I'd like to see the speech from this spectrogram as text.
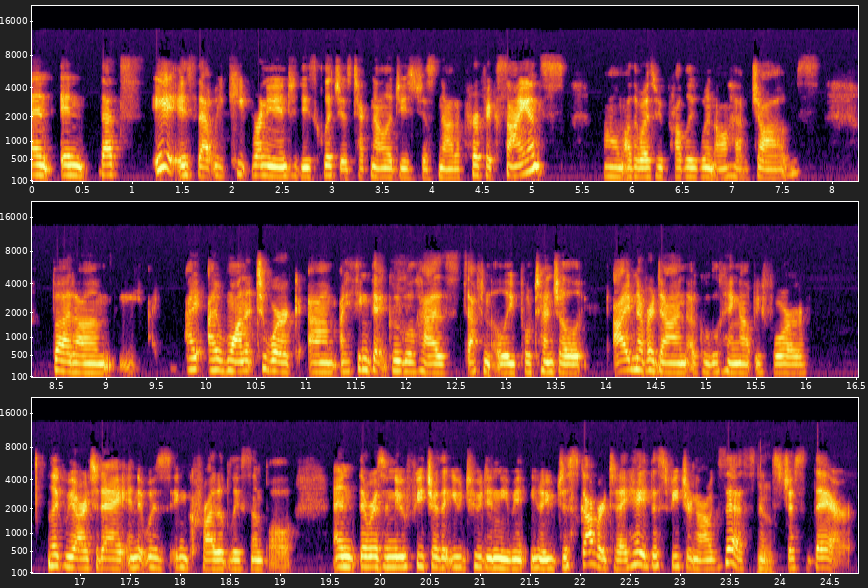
And, and that's it is that we keep running into these glitches. Technology is just not a perfect science. Um, otherwise, we probably wouldn't all have jobs. But um, I, I want it to work. Um, I think that Google has definitely potential. I've never done a Google Hangout before like we are today and it was incredibly simple. And there was a new feature that you two didn't even you know you discovered today. Hey this feature now exists. And yeah. it's just there.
